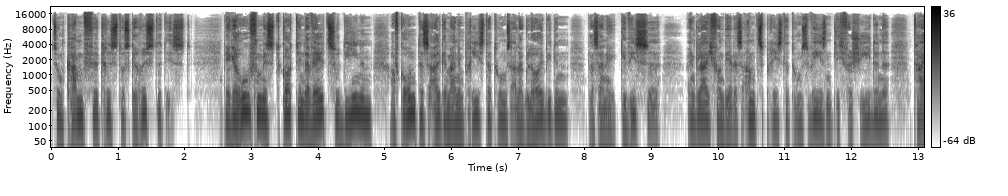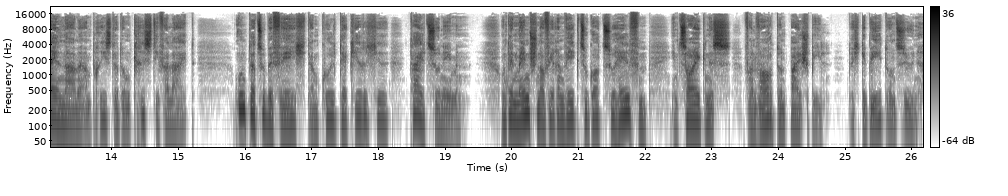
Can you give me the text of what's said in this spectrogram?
zum Kampf für Christus gerüstet ist, der gerufen ist, Gott in der Welt zu dienen, aufgrund des allgemeinen Priestertums aller Gläubigen, das eine gewisse, wenngleich von der des Amtspriestertums wesentlich verschiedene Teilnahme am Priestertum Christi verleiht, und dazu befähigt, am Kult der Kirche teilzunehmen und den Menschen auf ihrem Weg zu Gott zu helfen, im Zeugnis von Wort und Beispiel, durch Gebet und Sühne.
